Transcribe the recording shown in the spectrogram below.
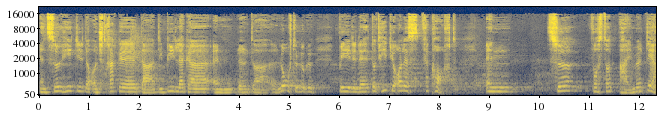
Und so hat die da als Stracke, da die Bielecker, und äh, da Luftelücke, Bede, dort hat die alles verkauft. Und so was dort einmal der.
